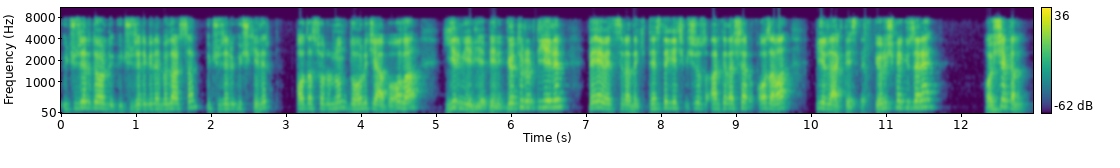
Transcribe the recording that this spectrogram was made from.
3 üzeri 4'ü 3 üzeri 1'e bölersem 3 üzeri 3 gelir. O da sorunun doğru cevabı olan 27'ye beni götürür diyelim. Ve evet sıradaki teste geçmişiz arkadaşlar. O zaman bir dahaki testte görüşmek üzere. Hoşçakalın.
